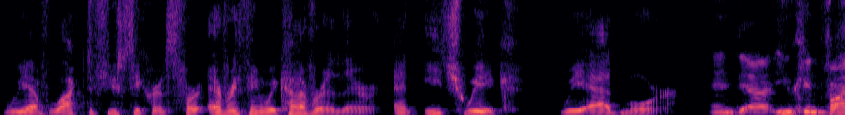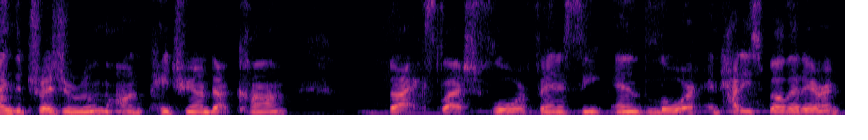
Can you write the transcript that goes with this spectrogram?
We have locked a few secrets for everything we cover in there, and each week we add more. And uh, you can find the treasure room on patreon.com backslash floor fantasy and lore. And how do you spell that, Aaron?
